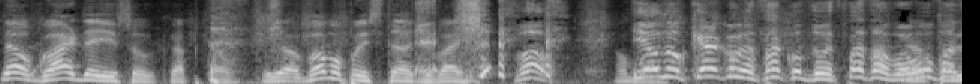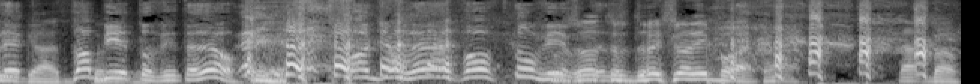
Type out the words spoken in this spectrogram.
Não, guarda isso, capitão. Vamos pro stand, vai. Vamos. Vamos E eu não quero conversar com os dois, por favor. Vamos fazer ligado, só Beatles, entendeu? só de olé, só estão vivos. Os outros entendeu? dois foram embora. Tá bom.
